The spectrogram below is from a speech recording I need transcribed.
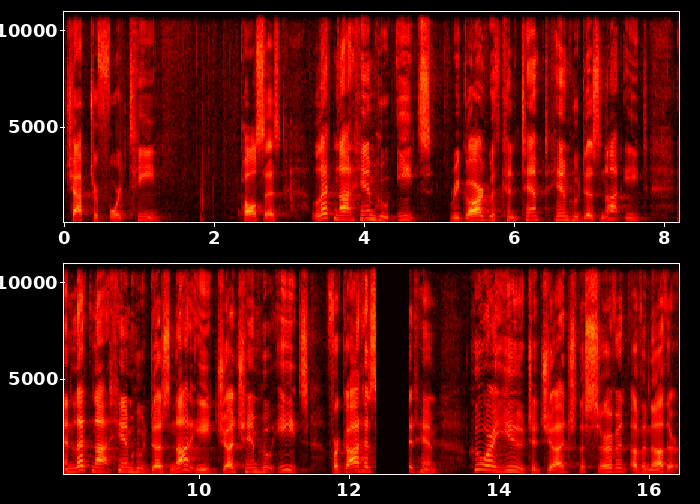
chapter 14. Paul says, let not him who eats regard with contempt him who does not eat, and let not him who does not eat judge him who eats, for God has appointed him. Who are you to judge the servant of another?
